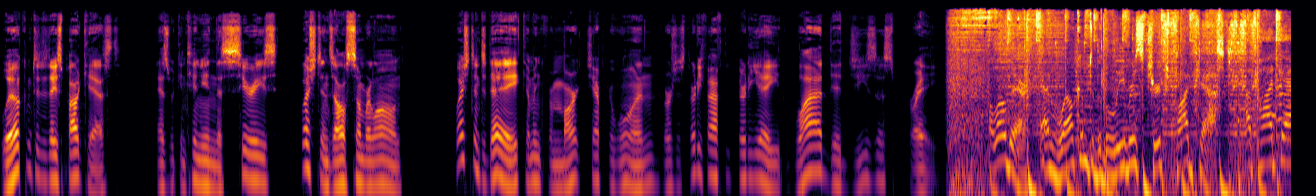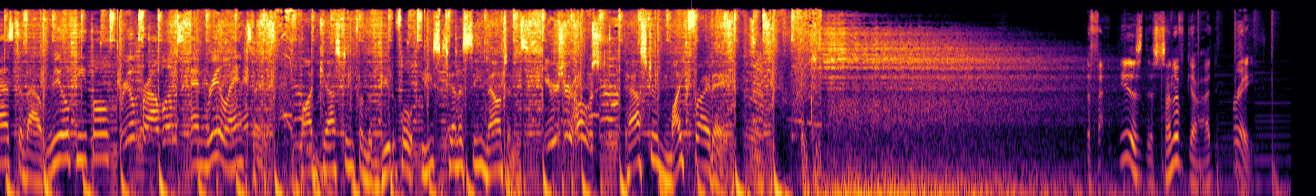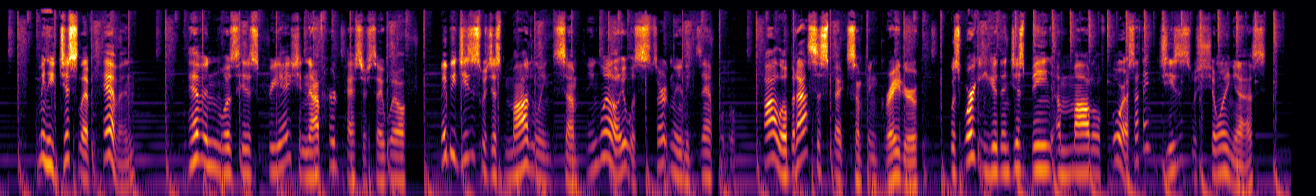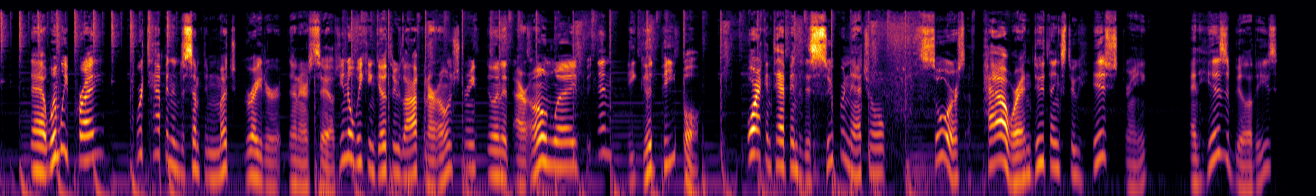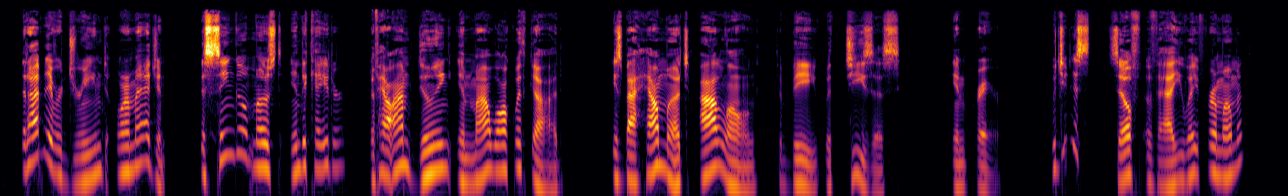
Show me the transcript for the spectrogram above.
Welcome to today's podcast as we continue in this series, Questions All Summer Long. Question today coming from Mark chapter 1, verses 35 through 38. Why did Jesus pray? Hello there, and welcome to the Believers Church Podcast. A podcast about real people, real problems, and real answers. Podcasting from the beautiful East Tennessee mountains. Here's your host, Pastor Mike Friday. The fact is, the Son of God prayed. I mean, he just left heaven. Heaven was his creation. Now, I've heard pastors say, well, maybe Jesus was just modeling something. Well, it was certainly an example to follow, but I suspect something greater was working here than just being a model for us. I think Jesus was showing us that when we pray, we're tapping into something much greater than ourselves. You know, we can go through life in our own strength, doing it our own way, and be good people. Or I can tap into this supernatural source of power and do things through His strength and His abilities that I've never dreamed or imagined. The single most indicator of how I'm doing in my walk with God is by how much I long to be with Jesus in prayer. Would you just self evaluate for a moment?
